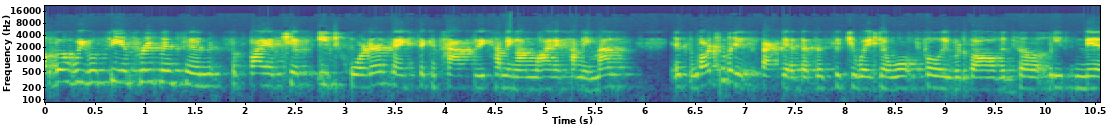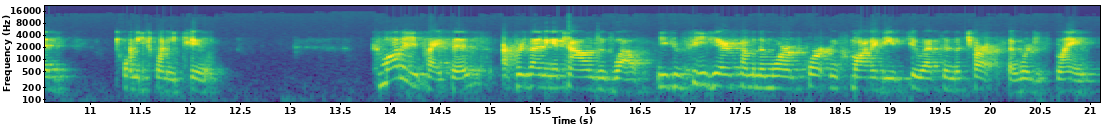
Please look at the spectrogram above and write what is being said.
Although we will see improvements in supply of chips each quarter, thanks to capacity coming online in coming months, it's largely expected that the situation won't fully resolve until at least mid-2022. Commodity prices are presenting a challenge as well. You can see here some of the more important commodities to us in the charts that we're displaying.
